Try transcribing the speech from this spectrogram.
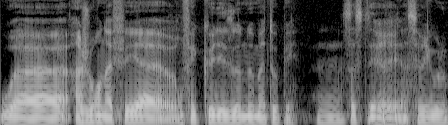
Ou euh, un jour, on a fait, euh, on fait que des onomatopées. Mhm. Ça, c'était assez rigolo.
